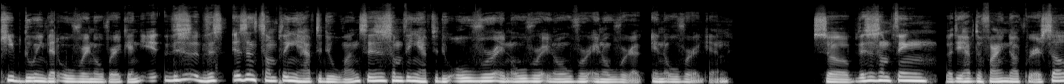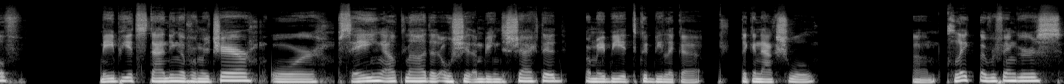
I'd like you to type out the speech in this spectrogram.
keep doing that over and over again. It, this is this isn't something you have to do once. This is something you have to do over and over and over and over and over again. So this is something that you have to find out for yourself. Maybe it's standing up from your chair or saying out loud that oh shit I'm being distracted, or maybe it could be like a like an actual um, click of your fingers,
